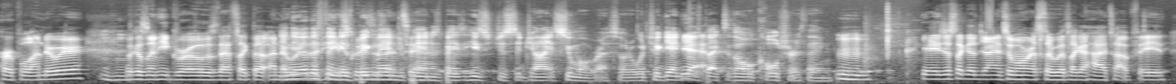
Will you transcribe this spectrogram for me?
purple underwear because when he grows, that's like the Mm-hmm. And underwear. the other that thing he is, Big Man into. Japan is basically he's just a giant sumo wrestler, which again Yeah. goes back to the whole culture thing. Yeah, he's just like a giant sumo wrestler with like a high top fade.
